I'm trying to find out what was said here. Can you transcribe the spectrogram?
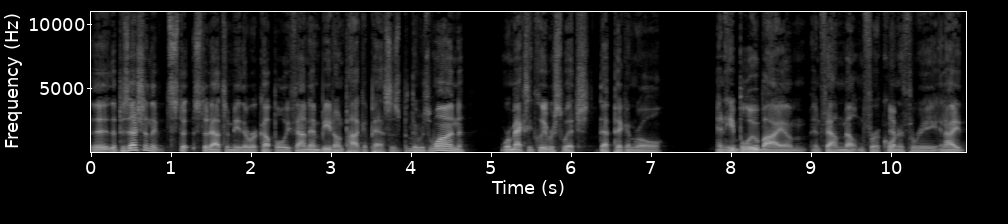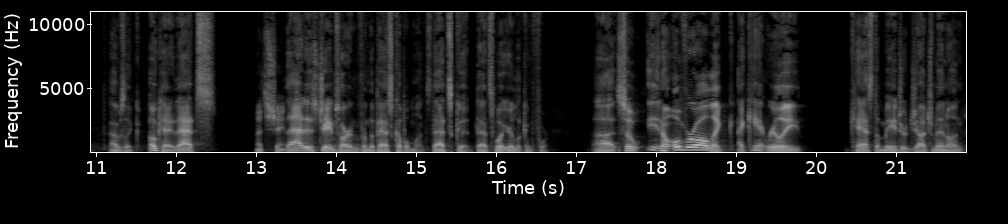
the the possession that stu- stood out to me, there were a couple. We found Embiid on pocket passes, but there was one where Maxi Kleber switched that pick and roll, and he blew by him and found Melton for a corner three. And I I was like, okay, that's That's shame. that is James Harden from the past couple months. That's good. That's what you're looking for. Uh, so you know, overall, like I can't really cast a major judgment on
